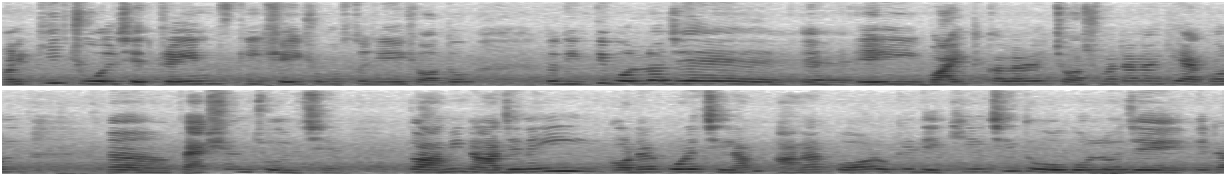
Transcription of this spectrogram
মানে কি চলছে ট্রেন্ডস কি, সেই সমস্ত জিনিস অত। তো দীপ্তি বলল যে এই হোয়াইট কালারের চশমাটা নাকি এখন ফ্যাশন চলছে। তো আমি না জেনেই অর্ডার করেছিলাম, আনার পর ওকে দেখিয়েছি, তো ও বলল যে, এটা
